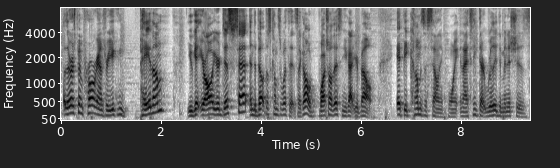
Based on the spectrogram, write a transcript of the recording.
there's been programs where you can pay them, you get your all your disc set, and the belt just comes with it. It's like, oh, watch all this and you got your belt it becomes a selling point, and I think that really diminishes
